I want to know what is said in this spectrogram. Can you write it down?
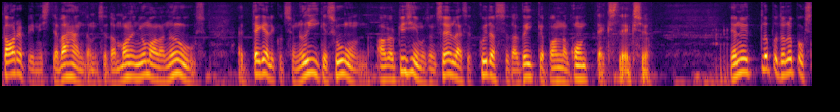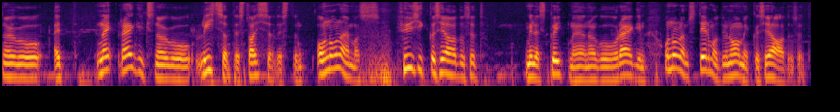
tarbimist ja vähendame seda. ma olen jumala nõus, et tegelikult see on õige suund, aga küsimus on selles, et kuidas seda kõike panna konteksti, eks ju ja nüüd lõppude lõpuks nagu, et räägiks nagu lihtsatest asjadest, on olemas füüsikaseadused millest kõik me nagu räägime, on olemas termodünaamika seadused.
